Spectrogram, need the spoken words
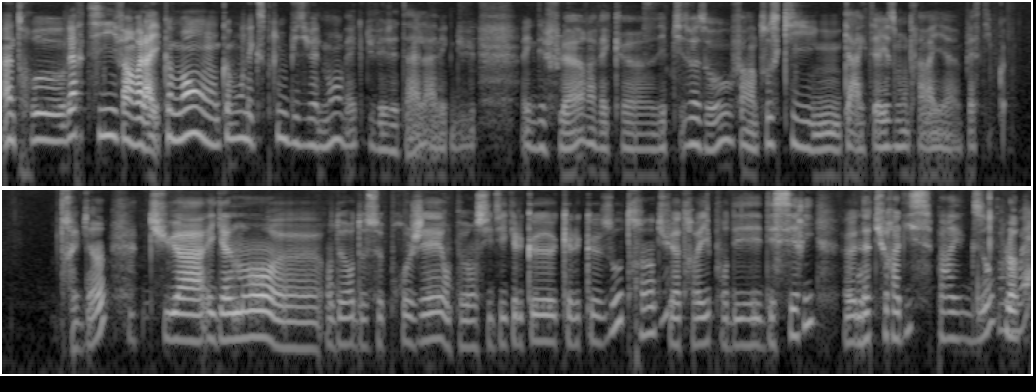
introvertie, enfin voilà, et comment on, comment on l'exprime visuellement avec du végétal, avec, du, avec des fleurs, avec euh, des petits oiseaux, enfin tout ce qui caractérise mon travail euh, plastique, quoi. Très bien. Tu as également, euh, en dehors de ce projet, on peut en citer quelques, quelques autres. Hein. Tu as travaillé pour des, des séries, euh, Naturalis par exemple. Ouais.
